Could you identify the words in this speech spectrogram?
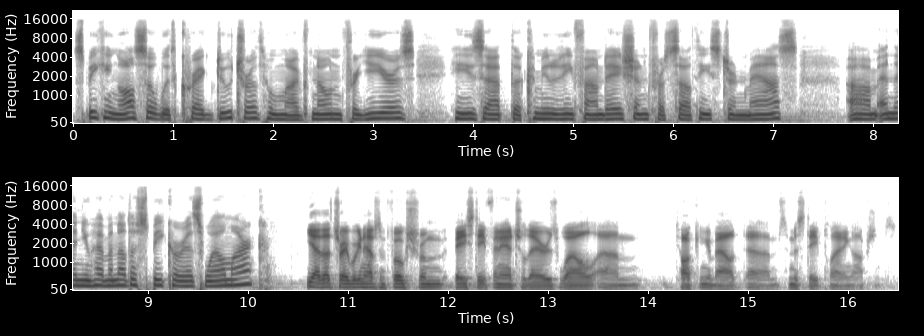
speaking also with Craig Dutra, whom I've known for years. He's at the Community Foundation for Southeastern Mass, um, and then you have another speaker as well, Mark. Yeah, that's right. We're going to have some folks from Bay State Financial there as well, um, talking about um, some estate planning options.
